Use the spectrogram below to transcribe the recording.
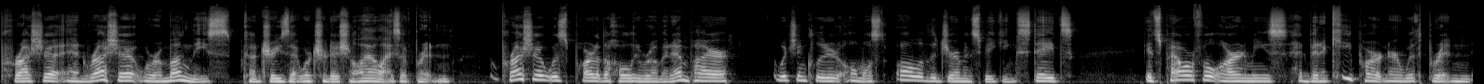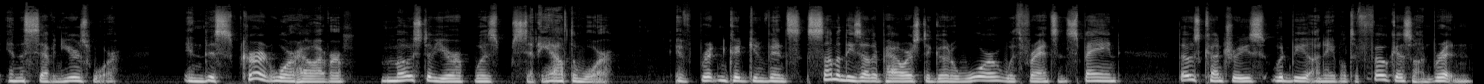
Prussia and Russia were among these countries that were traditional allies of Britain. Prussia was part of the Holy Roman Empire, which included almost all of the German speaking states. Its powerful armies had been a key partner with Britain in the Seven Years' War. In this current war, however, most of Europe was sitting out the war. If Britain could convince some of these other powers to go to war with France and Spain, those countries would be unable to focus on Britain.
